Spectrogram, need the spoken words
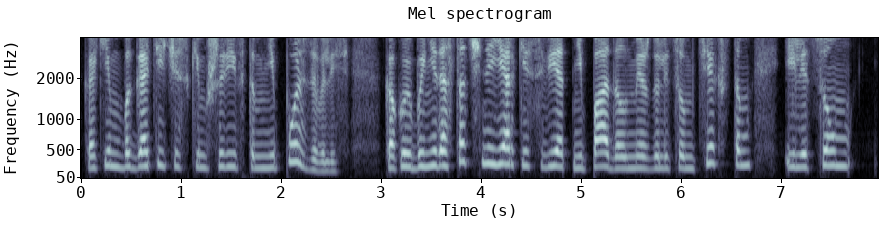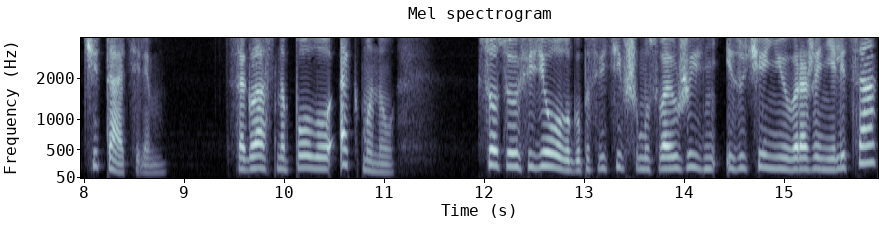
каким бы готическим шрифтом ни пользовались, какой бы недостаточно яркий свет не падал между лицом текстом и лицом читателем. Согласно Полу Экману, социофизиологу, посвятившему свою жизнь изучению выражения лица,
